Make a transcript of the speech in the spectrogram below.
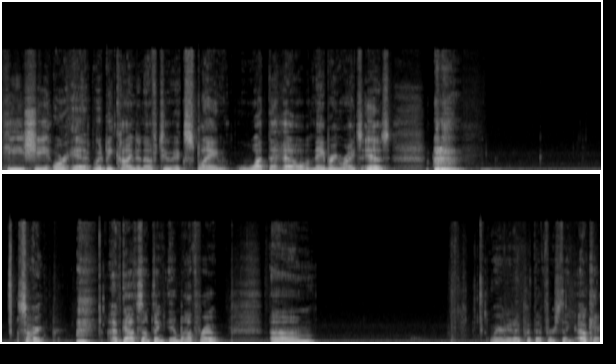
he, she, or it would be kind enough to explain what the hell neighboring rights is. Sorry, I've got something in my throat. Um, where did I put that first thing? Okay.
